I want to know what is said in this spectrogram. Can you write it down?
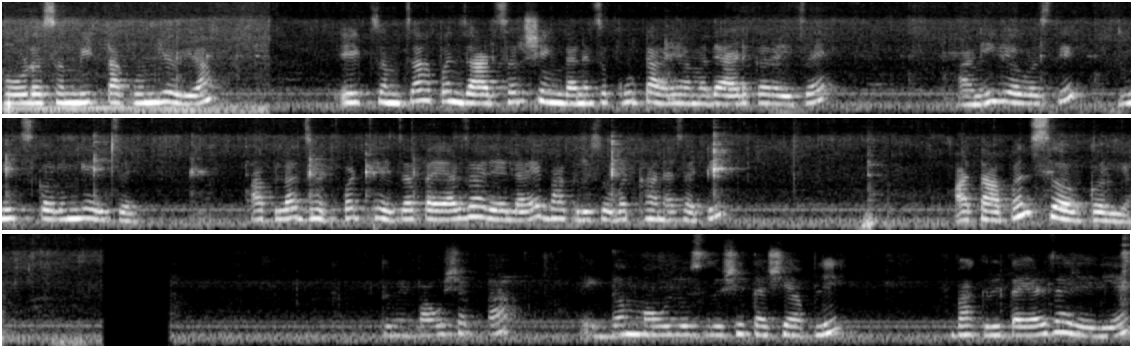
थोडंसं मीठ टाकून घेऊया. एक चमचा आपण जाडसर शेंगदाण्याचं कूट आहे ह्यामध्ये ॲड करायचं आहे आणि व्यवस्थित मिक्स करून घ्यायचं आहे आपला झटपट ठेचा तयार झालेला आहे भाकरीसोबत खाण्यासाठी. आता आपण सर्व करूया. तुम्ही पाहू शकता एकदम मऊ लुसलुशीत अशी आपली भाकरी तयार झालेली आहे.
